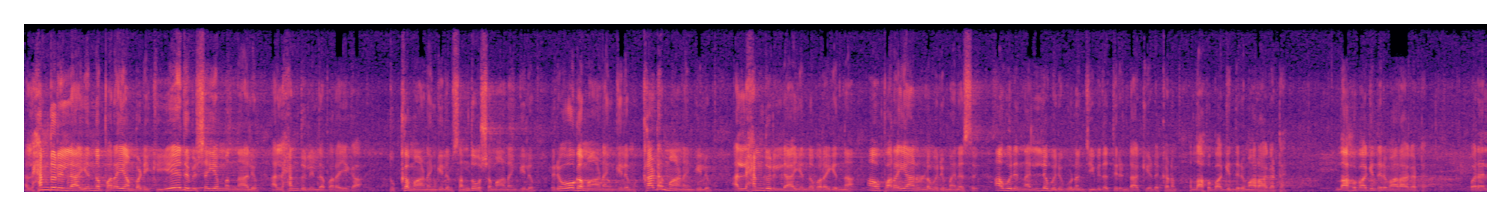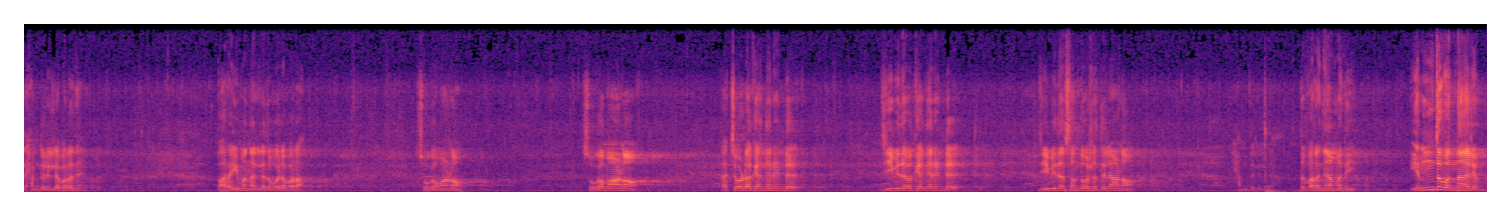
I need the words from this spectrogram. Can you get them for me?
അൽഹംദുലില്ല എന്ന് പറയാൻ പഠിക്കുക ഏത് വിഷയം വന്നാലും അൽഹംദുലില്ല പറയുക. ദുഃഖമാണെങ്കിലും സന്തോഷമാണെങ്കിലും രോഗമാണെങ്കിലും കടമാണെങ്കിലും അൽഹംദുലില്ല എന്ന് പറയുന്ന ആ പറയാനുള്ള ഒരു മനസ്സ് ആ ഒരു നല്ല ഒരു ഗുണം ജീവിതത്തിൽ ഉണ്ടാക്കിയെടുക്കണം. അള്ളാഹു ഭാഗ്യം തരുമാറാകട്ടെ. അള്ളാഹു ഭാഗ്യം തരുമാറാകട്ടെ. ഒരലഹമില്ല പറഞ്ഞ്. പറയുമ്പോൾ നല്ലതുപോലെ പറ. സുഖമാണോ? സുഖമാണോ? കച്ചവടമൊക്കെ എങ്ങനെയുണ്ട് ജീവിതമൊക്കെ എങ്ങനെയുണ്ട് ജീവിതം സന്തോഷത്തിലാണോ? അഹമ്മദില്ല ഇത് പറഞ്ഞാൽ മതി. എന്ത് വന്നാലും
